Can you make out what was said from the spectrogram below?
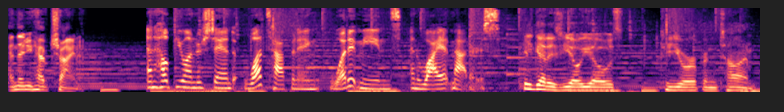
And then you have China. And help you understand what's happening, what it means, and why it matters. He'll get his yo yos to Europe in time.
